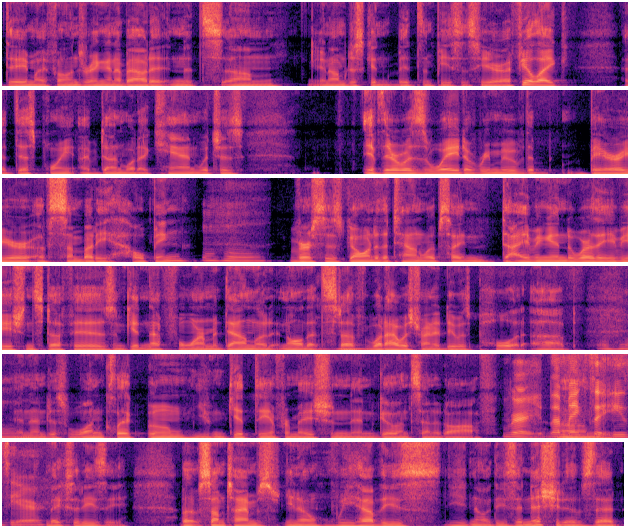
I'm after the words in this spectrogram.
day my phone's ringing about it, and it's um, you know I'm just getting bits and pieces here. I feel like at this point I've done what I can, which is if there was a way to remove the barrier of somebody helping mm-hmm. versus going to the town website and diving into where the aviation stuff is and getting that form and download it and all that mm-hmm. stuff. What I was trying to do is pull it up mm-hmm. and then just one click, boom, you can get the information and go and send it off Right. That makes it um, easier. makes it easy. But sometimes, you know, we have these, you know, these initiatives that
